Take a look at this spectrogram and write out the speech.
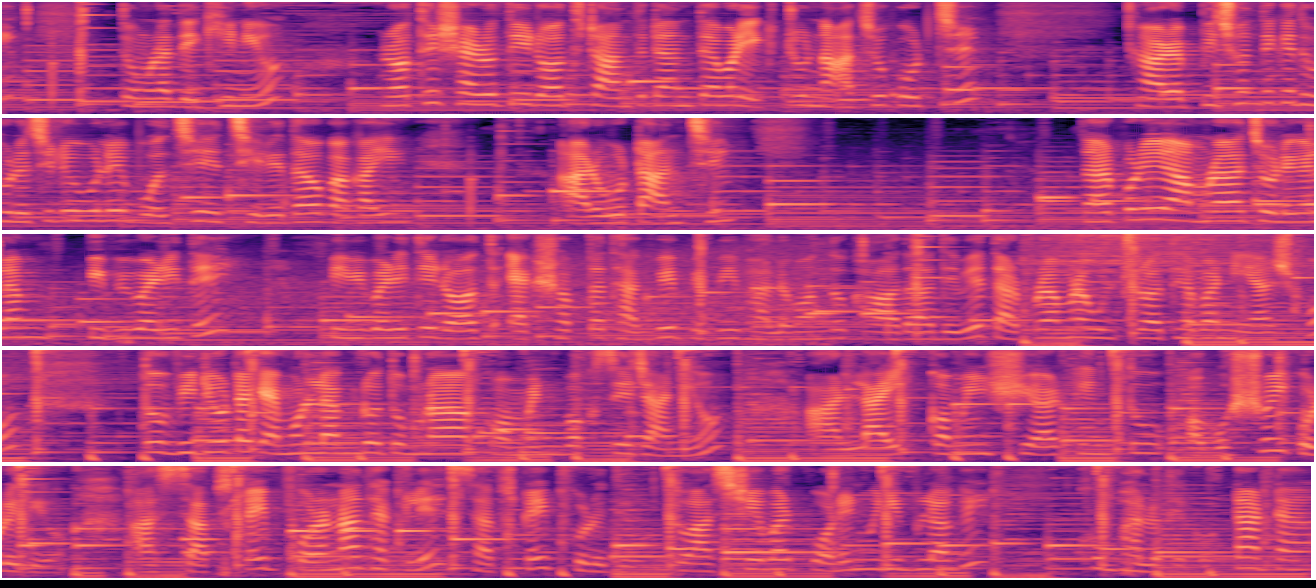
তোমরা দেখে নিও। রথের সারথি রথ টানতে টানতে আবার একটু নাচও করছে। আর পিছন থেকে ধরেছিল বলে বলছে, ছেড়ে দাও কাকাই। আর ও টানছে। তারপরে আমরা চলে গেলাম পিপি বাড়িতে। পিপি বাড়িতে রথ এক সপ্তাহ থাকবে, পিপি ভালো মন্দ খাওয়া দাওয়া দেবে। তারপর আমরা উল্টো রথে আবার নিয়ে আসব। তো ভিডিওটা কেমন লাগল তোমরা কমেন্ট বক্সে জানিও। আর লাইক কমেন্ট শেয়ার কিন্তু অবশ্যই করে দিও। আর সাবস্ক্রাইব করা না থাকলে সাবস্ক্রাইব করে দিও। তো আসছে এবার পরের মিনি ব্লগে খুব ভালো থেকো। টাটা।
